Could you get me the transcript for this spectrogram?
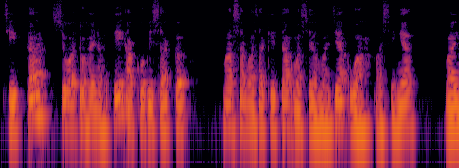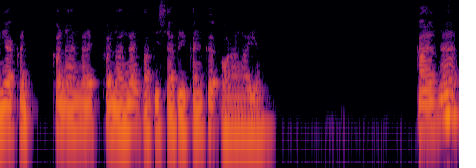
Jika suatu hari nanti aku bisa ke masa-masa kita masih remaja, wah pastinya banyak kenangan-kenangan tak bisa berikan ke orang lain. Karena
